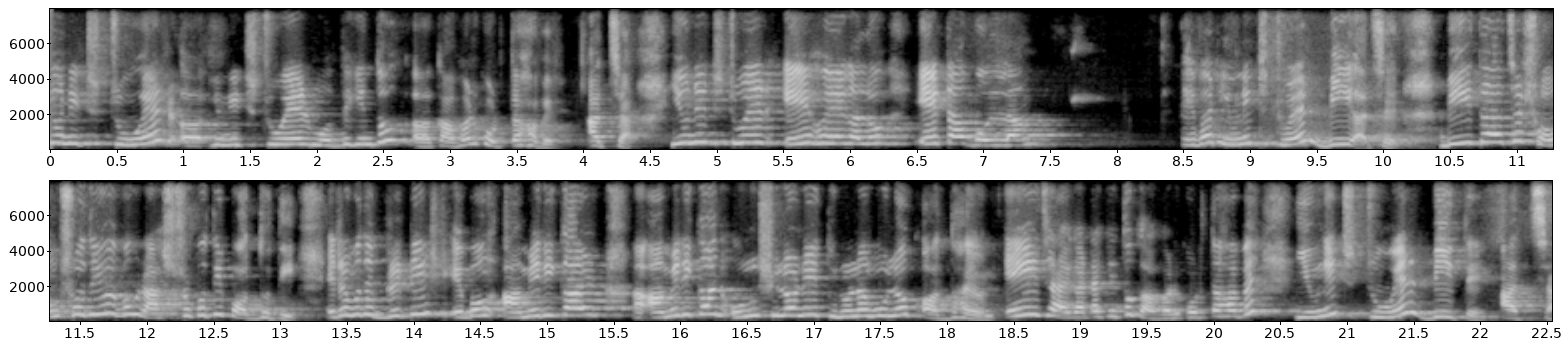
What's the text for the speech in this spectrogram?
ইউনিট টু এর ইউনিট টু এর মধ্যে কিন্তু কভার করতে হবে। আচ্ছা ইউনিট টু এর এ হয়ে গেল এটা বললাম। এবার ইউনিট টু এর বি আছে। বিতে আছে সংসদীয় এবং রাষ্ট্রপতি পদ্ধতি। এটার মধ্যে ব্রিটিশ এবং আমেরিকার, আমেরিকান অনুশীলনের তুলনামূলক অধ্যয়ন। এই জায়গাটা কিন্তু কভার করতে হবে ইউনিট টু এর বিতে আচ্ছা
